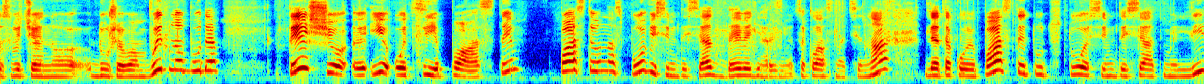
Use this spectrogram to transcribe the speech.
звичайно, дуже вам видно буде. Те, що і оці пасти, пасти у нас по 89 гривень. Це класна ціна для такої пасти. Тут 170 мл.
